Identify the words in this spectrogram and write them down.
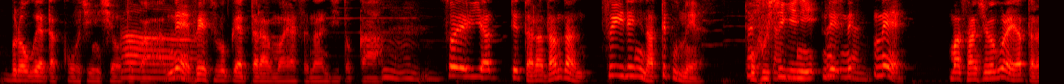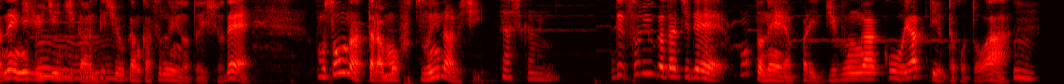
ブログやったら更新しようとかあ、ーね、フェイスブックやったら毎朝何時とかうん、うんうん。それやってたらだんだんついでになってくんねん。不思議に。で、ねね、まあ3週間ぐらいやったらね、21時間で習慣化するのと一緒で、もうそうなったらもう普通になるし。確かに。で、そういう形で、もっとね、やっぱり自分がこうやって言ったことは、うん。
